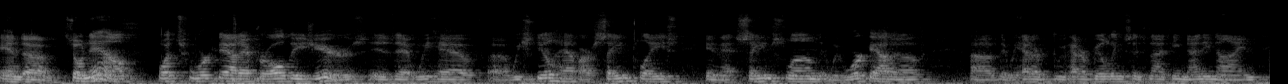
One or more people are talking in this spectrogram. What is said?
And um, so now, what's worked out after all these years is that we have, uh, we still have our same place in that same slum that we work out of. Uh, that we had our we've had our building since 1999,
